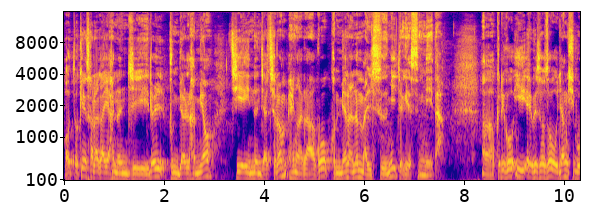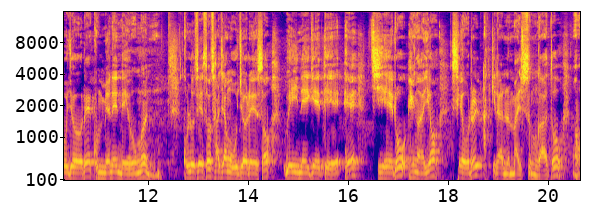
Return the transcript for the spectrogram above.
어떻게 살아가야 하는지를 분별하며 지혜 있는 자처럼 행하라고 권면하는 말씀이 되겠습니다. 아, 그리고 이 에베소서 5장 15절의 권면의 내용은 골로새서 4장 5절에서 외인에게 대해 지혜로 행하여 세월을 아끼라는 말씀과도 어,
